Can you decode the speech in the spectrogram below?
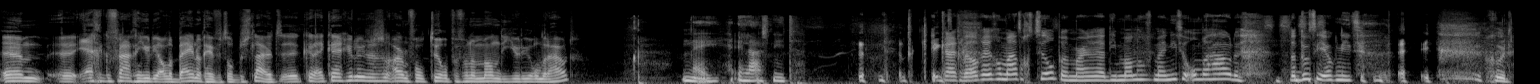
Um, uh, eigenlijk een vraag aan jullie allebei nog even tot besluit. Uh, krijgen jullie dus een armvol tulpen van een man die jullie onderhoudt? Nee, helaas niet. Ik krijg wel regelmatig tulpen, maar uh, die man hoeft mij niet te onderhouden. dat doet hij ook niet. Nee. Goed.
